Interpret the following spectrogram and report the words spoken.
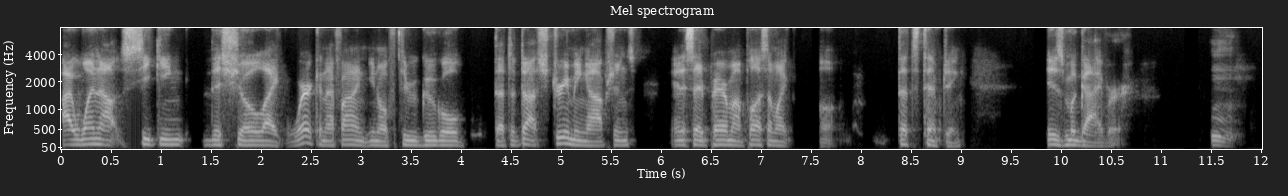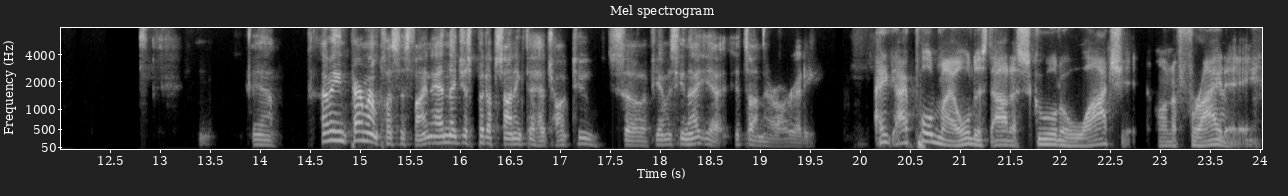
I went out seeking this show. Like, where can I find you know through Google dot dot dot streaming options, and it said Paramount Plus. I'm like, oh, that's tempting. Is MacGyver? Hmm. Yeah, I mean, Paramount Plus is fine, and they just put up Sonic the Hedgehog too. So if you haven't seen that yet, it's on there already. I, I pulled my oldest out of school to watch it on a Friday.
